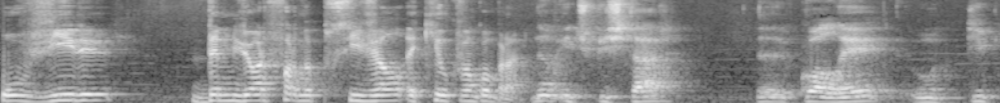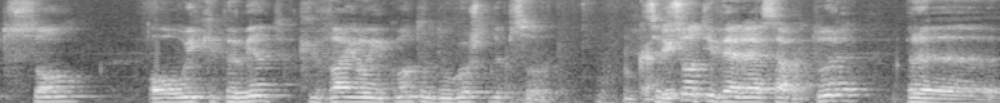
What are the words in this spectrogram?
ouvir da melhor forma possível aquilo que vão comprar. Não, e despistar eh, qual é o tipo de som ou o equipamento que vai ao encontro do gosto da pessoa. Ok. Se a pessoa tiver essa abertura para,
